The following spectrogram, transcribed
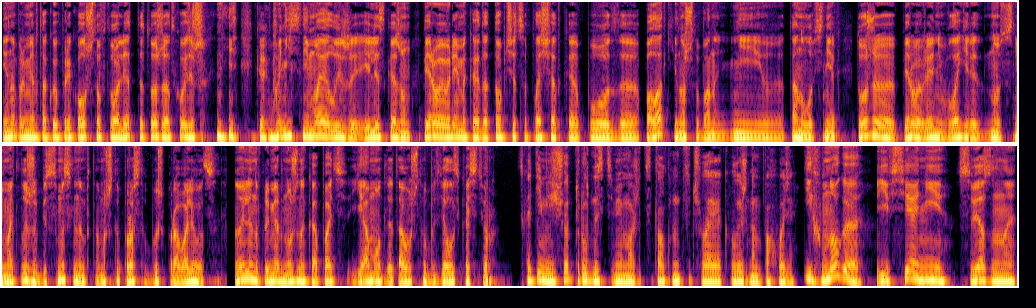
И, например, такой прикол, что в туалет ты тоже отходишь, как бы не снимая лыжи. Или, скажем, первое время, когда топчется площадка под э, палатки, но чтобы она не тонула в снег, тоже первое время в лагере ну, снимать лыжи бессмысленно, потому что просто будешь проваливаться. Ну или, например, нужно копать яму для того, чтобы делать костер. С какими еще трудностями может столкнуться человек в лыжном походе? Их много, и все они связаны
